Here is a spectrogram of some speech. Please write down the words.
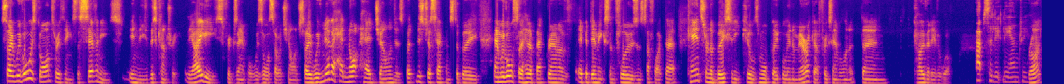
so we've always gone through things. The 70s in the, this country, the 80s, for example, was also a challenge. So we've never had not had challenges, but this just happens to be. And we've also had a background of epidemics and flus and stuff like that. Cancer and obesity kills more people in America, for example, than COVID ever will. Absolutely, Andrew. Right?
